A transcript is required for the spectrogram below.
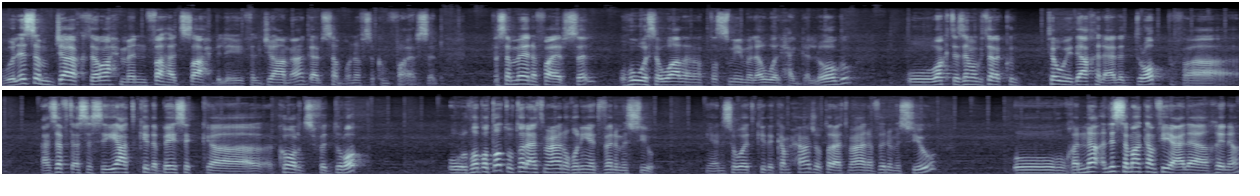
والاسم جاء اقتراح من فهد صاحبي اللي في الجامعة قال سموا نفسكم Fire Seal فسمينا Fire Seal وهو سوى لنا التصميم الأول حق اللوجو. ووقتها زي ما قلت لك كنت توي داخل على ال drop فعزفت أساسيات كذا basic chords في ال drop وضبطت وطلعت معانا أغنية Venomous You يعني سويت كذا كم حاجة وطلعت معانا Venomous You وغنا لسه ما كان في على غنى.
